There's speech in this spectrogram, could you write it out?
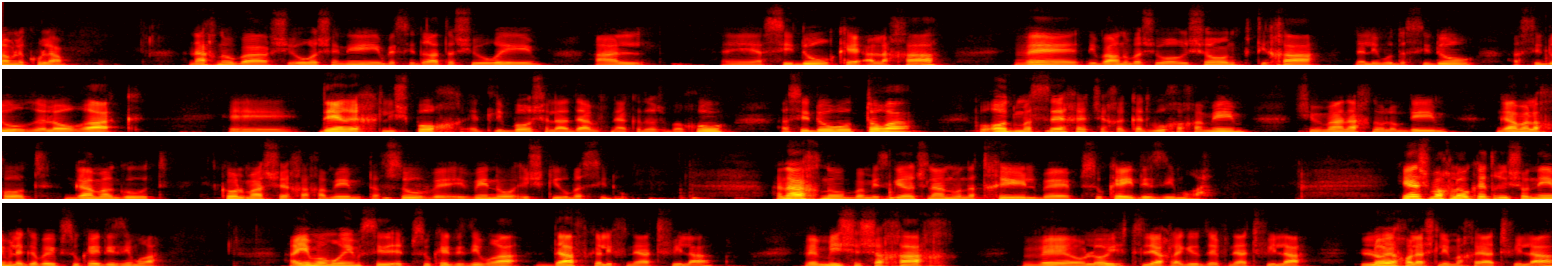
שלום לכולם. אנחנו בשיעור השני בסדרת השיעורים על אה, הסידור כהלכה, ודיברנו בשיעור הראשון פתיחה ללימוד הסידור. הסידור זה לא רק אה, דרך לשפוך את ליבו של האדם בפני הקדוש ברוך הוא, הסידור הוא תורה, הוא עוד מסכת שכתבו חכמים, שממה אנחנו לומדים גם הלכות, גם הגות, את כל מה שחכמים תפסו והבינו, השקיעו בסידור. אנחנו במסגרת שלנו נתחיל בפסוקי דזמרה. יש מחלוקת ראשונים לגבי פסוקי דזמרה. האם אומרים את פסוקי דזמרה דווקא לפני התפילה, ומי ששכח ו... או לא הצליח להגיד את זה לפני התפילה, לא יכול להשלים אחרי התפילה,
